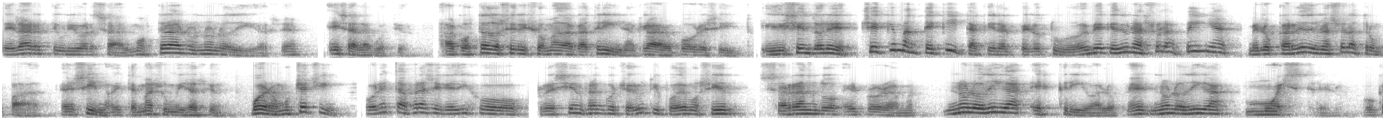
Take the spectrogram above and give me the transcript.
del arte universal. Mostrar o no lo digas. ¿eh? Esa es la cuestión acostado ser y su amada Catrina, claro, pobrecito. Y diciéndole, che, qué mantequita que era el pelotudo. Ve que de una sola piña me lo cargué de una sola trompada. Encima, viste, más humillación. Bueno, muchachi, con esta frase que dijo recién Franco Cheruti podemos ir cerrando el programa. No lo diga, escríbalo. ¿eh? No lo diga, muéstrelo. ¿Ok?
